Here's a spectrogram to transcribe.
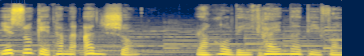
耶稣给他们按手，然后离开那地方。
